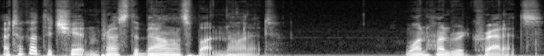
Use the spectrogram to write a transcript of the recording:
I took out the chit and pressed the balance button on it. 100 credits.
